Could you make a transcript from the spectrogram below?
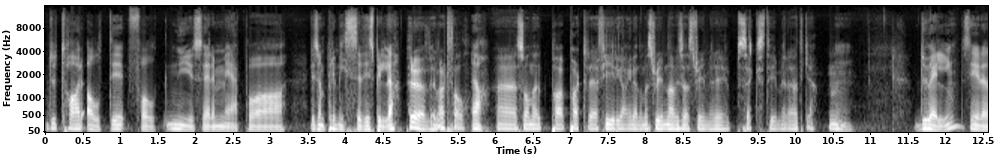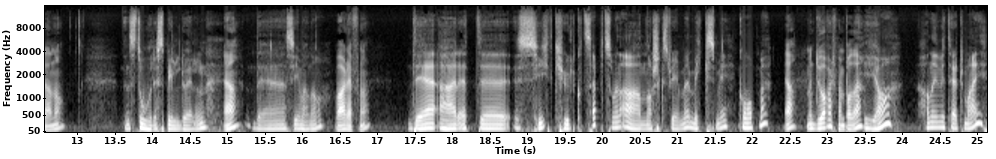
du tar alltid folk, nye seere med på liksom premisset de spillet? Prøver i hvert fall. Ja. Uh, sånn et par, par tre, fire ganger gjennom en stream, da, hvis jeg streamer i seks timer. Jeg vet ikke. Mm. Mm. Duellen, sier det deg noe? Den store spillduellen, Ja, det sier meg noe. hva er det for noe? Det er et uh, sykt kult konsept som en annen norsk streamer, Mixme, kom opp med. Ja, Men du har vært med på det? Ja, han inviterte meg,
